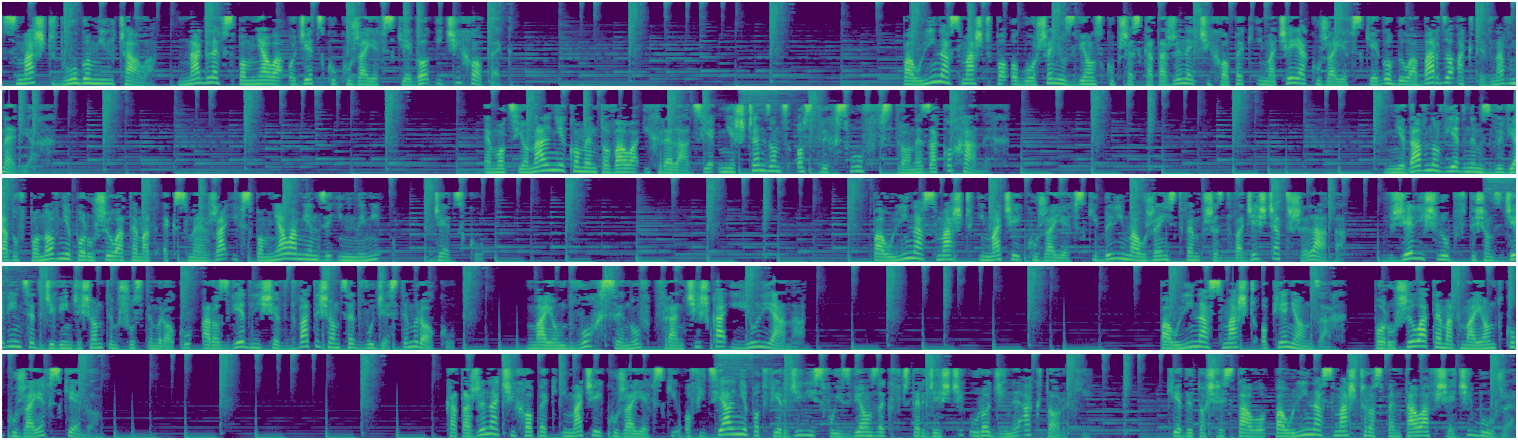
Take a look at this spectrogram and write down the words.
Smaszcz długo milczała. Nagle wspomniała o dziecku Kurzajewskiego i Cichopek. Paulina Smaszcz po ogłoszeniu związku przez Katarzynę Cichopek i Macieja Kurzajewskiego była bardzo aktywna w mediach. Emocjonalnie komentowała ich relacje, nie szczędząc ostrych słów w stronę zakochanych. Niedawno w jednym z wywiadów ponownie poruszyła temat eksmęża i wspomniała między innymi o dziecku. Paulina Smaszcz i Maciej Kurzajewski byli małżeństwem przez 23 lata. Wzięli ślub w 1996 roku, a rozwiedli się w 2020 roku. Mają dwóch synów, Franciszka i Juliana. Paulina Smaszcz o pieniądzach. Poruszyła temat majątku Kurzajewskiego. Katarzyna Cichopek i Maciej Kurzajewski oficjalnie potwierdzili swój związek w 40 urodziny aktorki. Kiedy to się stało, Paulina Smaszcz rozpętała w sieci burzę.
